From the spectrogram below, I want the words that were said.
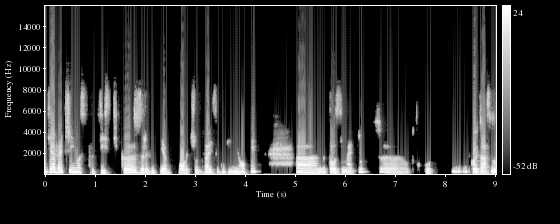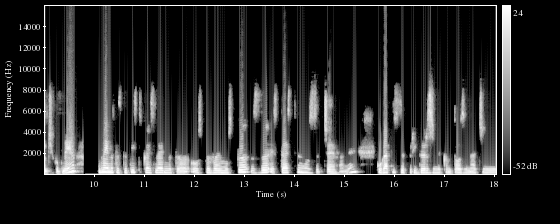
И тя вече има статистика заради тия повече от 20 години опит а, на този метод, а, от, от, който аз научих от нея. Нейната статистика е следната. Успеваемостта за естествено зачеване, когато се придържаме към този начин на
